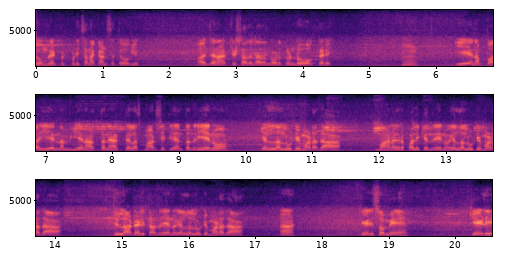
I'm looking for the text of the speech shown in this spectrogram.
ಡೂಮ್ ಲೈಟ್ ಬಿಟ್ಬಿಡಿ, ಚೆನ್ನಾಗಿ ಕಾಣಿಸುತ್ತೆ ಹೋಗಲಿ ಆ ಜನ ಅಟ್ಲೀಸ್ಟ್ ಅದನ್ನೆಲ್ಲ ನೋಡ್ಕೊಂಡು ಹೋಗ್ತಾರೆ. ಹ್ಞೂ ಏನಪ್ಪ, ಏನು ನಮಗೇನು ಅರ್ಥನೇ ಆಗ್ತಾಯಿಲ್ಲ ಸ್ಮಾರ್ಟ್ ಸಿಟಿ ಅಂತಂದ್ರೆ ಏನು? ಎಲ್ಲ ಲೂಟಿ ಮಾಡೋದಾ? ಮಹಾನಗರ ಪಾಲಿಕೆ ಅಂದರೆ ಏನು? ಎಲ್ಲ ಲೂಟಿ ಮಾಡೋದಾ? ಜಿಲ್ಲಾಡಳಿತ ಅಂದರೆ ಏನು? ಎಲ್ಲ ಲೂಟಿ ಮಾಡೋದಾ? ಹಾಂ ಕೇಳಿ ಸ್ವಾಮಿ, ಕೇಳಿ,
